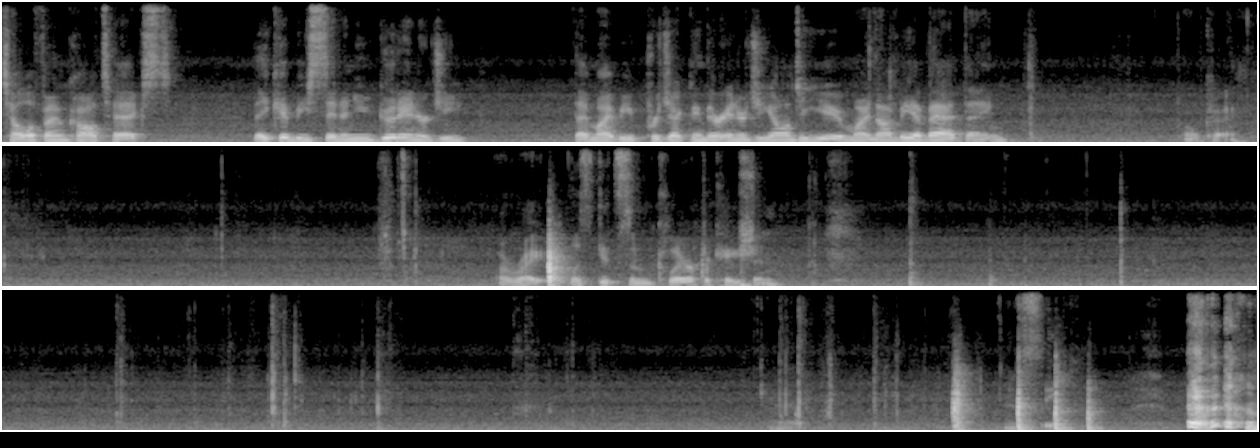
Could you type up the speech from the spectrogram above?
telephone call, text. They could be sending you good energy. They might be projecting their energy onto you. It might not be a bad thing. Okay. All right, let's get some clarification. Let's see.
